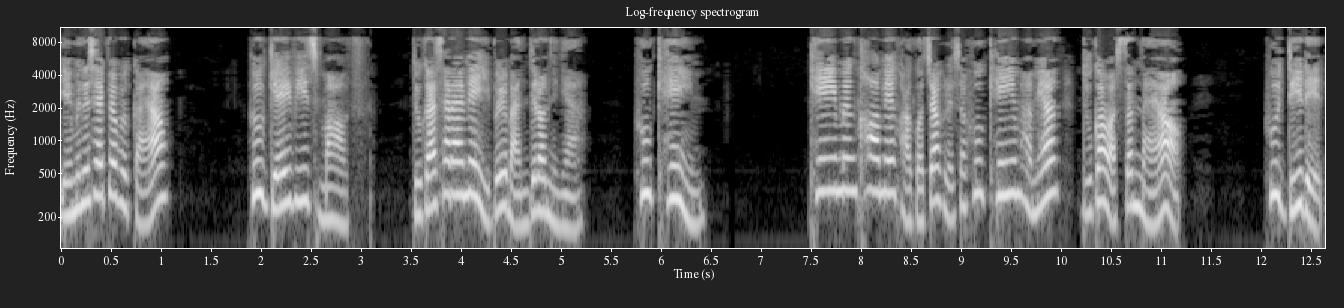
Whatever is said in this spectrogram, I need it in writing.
예문을 살펴볼까요? Who gave his mouth? 누가 사람의 입을 만들었느냐? Who came? came은 come의 과거죠. 그래서 who came 하면 누가 왔었나요? Who did it?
